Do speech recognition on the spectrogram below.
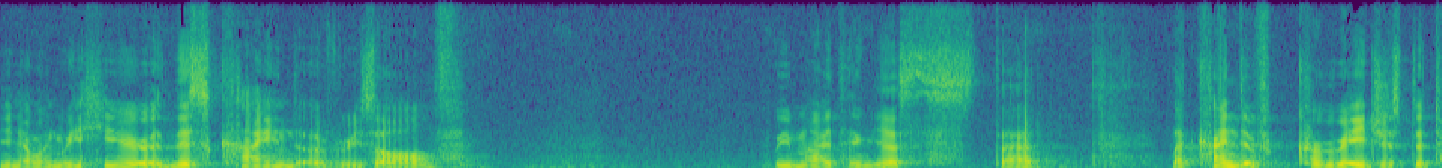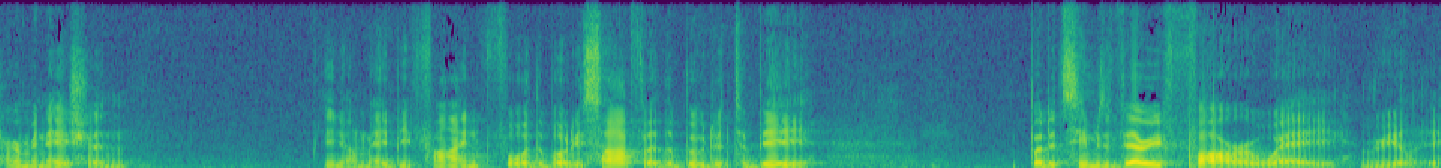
you know, when we hear this kind of resolve, we might think, yes, that, that kind of courageous determination, you know, may be fine for the Bodhisattva, the Buddha to be but it seems very far away, really,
